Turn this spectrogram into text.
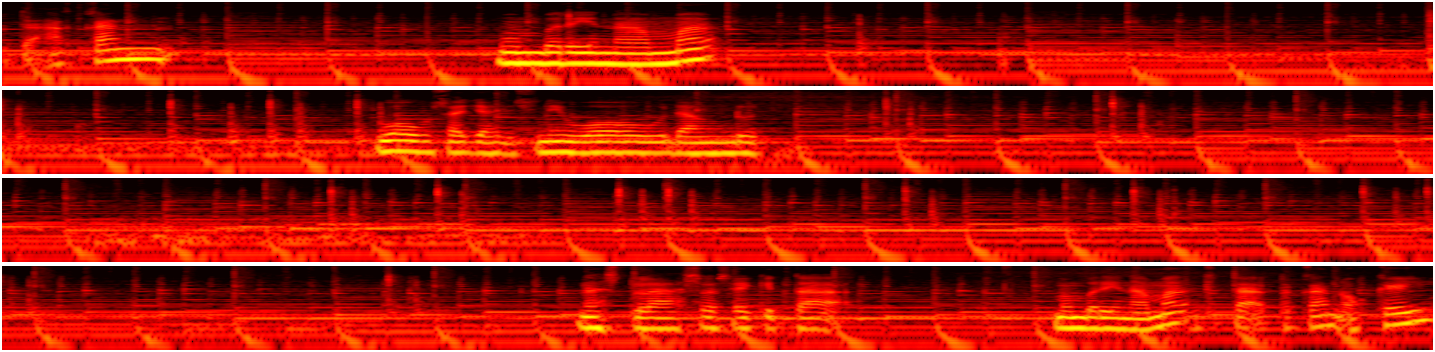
Kita akan memberi nama wow saja di sini wow dangdut Nah, setelah selesai kita memberi nama, kita tekan OK.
